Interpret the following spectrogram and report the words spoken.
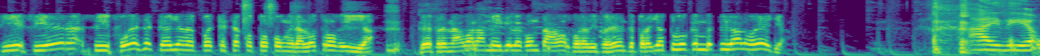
si, si era, si fuese que ella después que se acostó con él al otro día, le frenaba a la amiga y le contaba, fuera diferente, pero ella tuvo que investigarlo ella. Ay, Dios.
